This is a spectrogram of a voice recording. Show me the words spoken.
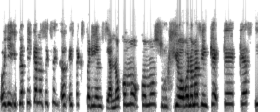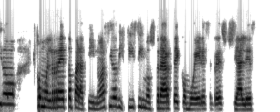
Oye, y platícanos esta experiencia, ¿no? ¿Cómo, cómo surgió? Bueno, más bien, ¿qué, qué, qué ha sido como el reto para ti, ¿no? Ha sido difícil mostrarte como eres en redes sociales,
